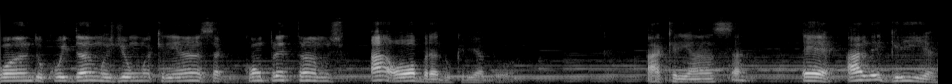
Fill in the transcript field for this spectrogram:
quando cuidamos de uma criança, completamos a obra do Criador. A criança é alegria,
